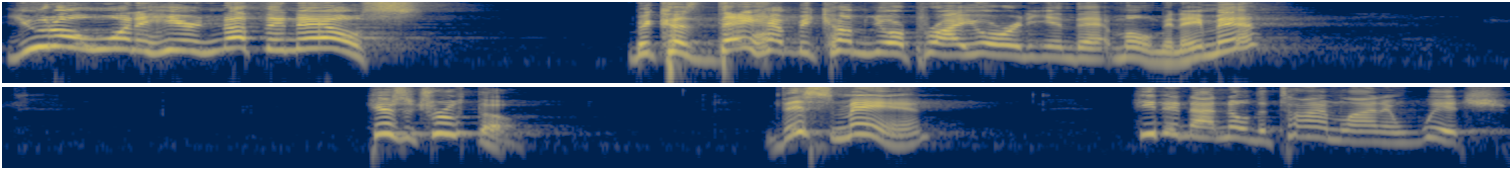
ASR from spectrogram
you don't want to hear nothing else because they have become your priority in that moment. Amen? Here's the truth though this man, he did not know the timeline in which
